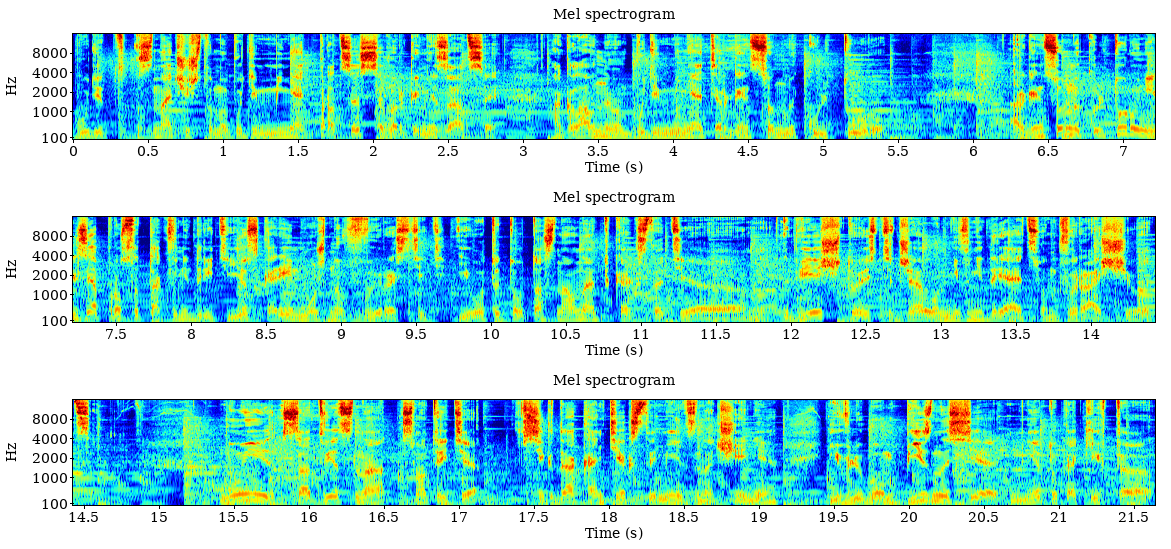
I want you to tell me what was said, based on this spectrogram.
будет значить, что мы будем менять процессы в организации, а главное, мы будем менять организационную культуру. Организационную культуру нельзя просто так внедрить, ее скорее можно вырастить. И вот это вот основная такая, кстати, э, вещь, то есть agile, он не внедряется, он выращивается. Ну и, соответственно, смотрите, всегда контекст имеет значение, и в любом бизнесе нету каких-то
